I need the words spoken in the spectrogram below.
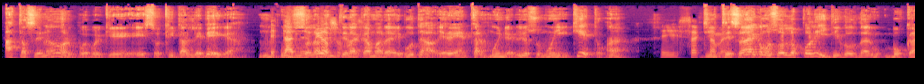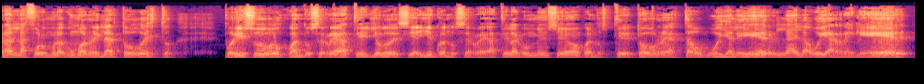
hasta senador, pues, porque eso es quitarle pega. Están un solamente la Cámara de Diputados. Y Deben estar muy nerviosos, muy inquietos. ¿ah? Y Exactamente. usted sabe cómo son los políticos, buscarán la fórmula cómo arreglar todo esto. Por eso, cuando se redacte, yo lo decía ayer, cuando se redacte la convención, cuando esté todo redactado, voy a leerla y la voy a releer,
